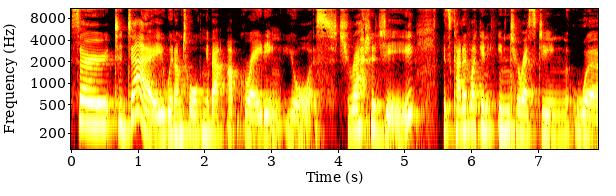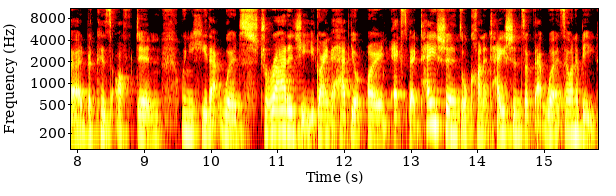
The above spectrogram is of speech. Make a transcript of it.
So, today, when I'm talking about upgrading your strategy, it's kind of like an interesting word because often when you hear that word strategy, you're going to have your own expectations or connotations of that word. So, I want to be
